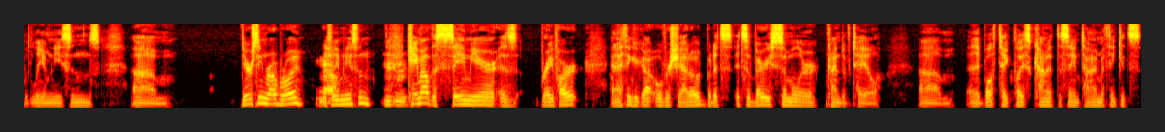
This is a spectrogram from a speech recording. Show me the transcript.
with liam neeson's um you ever seen rob roy No, with liam neeson? Mm-mm. came out the same year as Braveheart, and I think it got overshadowed. But it's it's a very similar kind of tale, um, and they both take place kind of at the same time. I think it's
